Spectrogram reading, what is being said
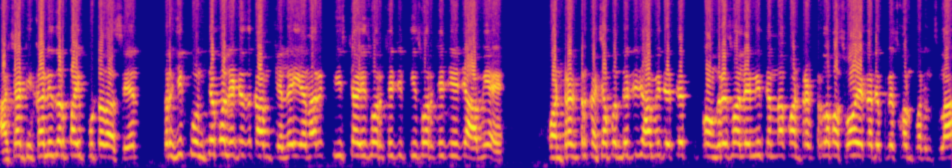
अशा ठिकाणी जर पाईप फुटत असेल तर ही कोणत्या क्वालिटीचं काम केलंय? येणारी तीस चाळीस वर्षाची तीस वर्षाची जी हमी आहे कॉन्ट्रॅक्टर कशा पद्धतीची हमी देते काँग्रेसवाल्यांनी त्यांना कॉन्ट्रॅक्टरला बसवावं एखाद्या प्रेस कॉन्फरन्सला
